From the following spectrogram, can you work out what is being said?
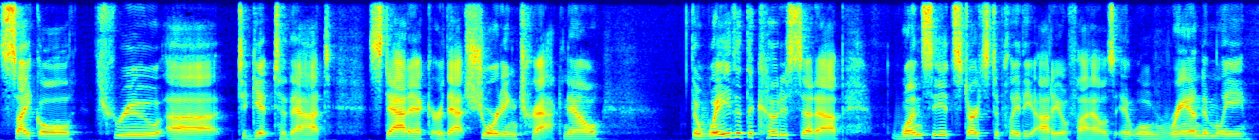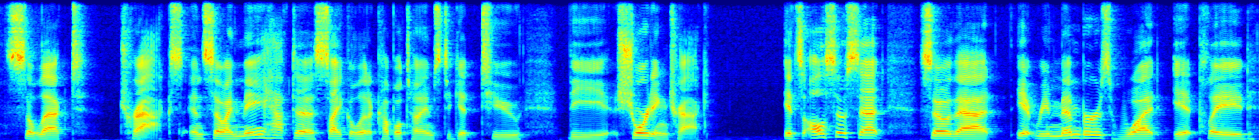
cycle through uh, to get to that static or that shorting track. Now, the way that the code is set up, once it starts to play the audio files, it will randomly select tracks. And so I may have to cycle it a couple times to get to the shorting track. It's also set so that it remembers what it played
